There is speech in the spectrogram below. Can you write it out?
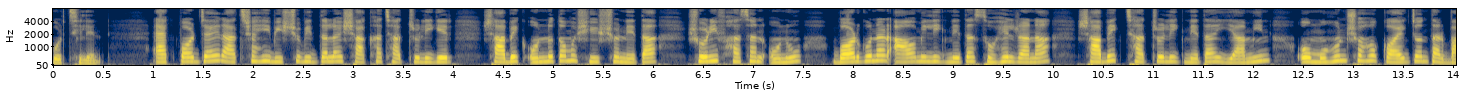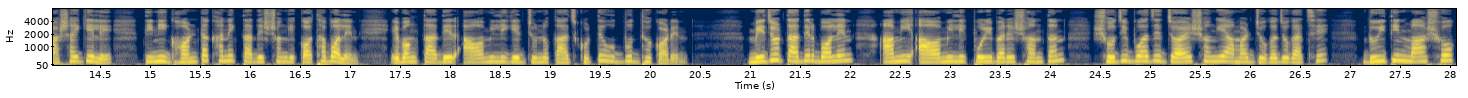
করছিলেন। এক পর্যায়ে রাজশাহী বিশ্ববিদ্যালয় শাখা ছাত্রলীগের সাবেক অন্যতম শীর্ষ নেতা শরীফ হাসান অনু, বরগুনার আওয়ামী লীগ নেতা সোহেল রানা, সাবেক ছাত্রলীগ নেতা ইয়ামিন ও মোহনসহ কয়েকজন তার বাসায় গেলে তিনি ঘণ্টাখানেক তাদের সঙ্গে কথা বলেন এবং তাদের আওয়ামী লীগের জন্য কাজ করতে উদ্বুদ্ধ করেন। মেজর তাদের বলেন, আমি আওয়ামী লীগ পরিবারের সন্তান। সজীব ওয়াজের জয়ের সঙ্গে আমার যোগাযোগ আছে। দুই তিন মাস হোক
